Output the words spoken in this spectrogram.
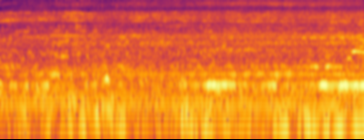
Thank you.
